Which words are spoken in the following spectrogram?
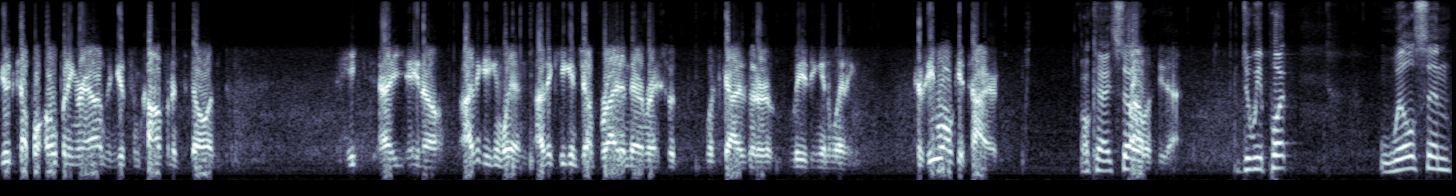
good couple opening rounds and get some confidence going, he uh, you know I think he can win. I think he can jump right in there and race with with guys that are leading and winning. because he won't get tired. Okay, so promise you that. do we put Wilson,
